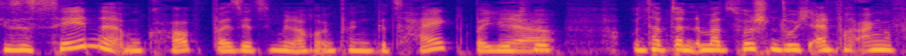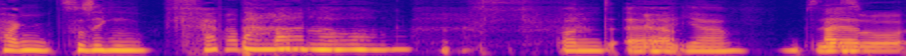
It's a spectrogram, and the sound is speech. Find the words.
diese Szene im Kopf, weil sie jetzt mir auch irgendwann gezeigt bei YouTube und habe dann immer zwischendurch einfach angefangen zu singen Verbannung. Und äh, Ja. ja. Also,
